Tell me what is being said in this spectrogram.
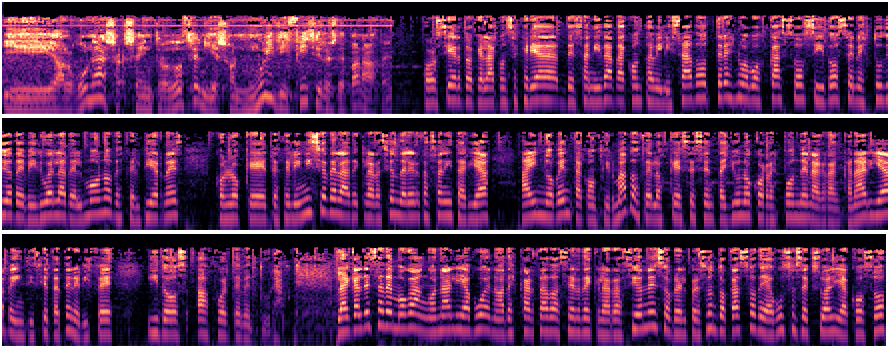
y algunas se introducen y son muy difíciles de parar. ¿eh? Por cierto, que la Consejería de Sanidad ha contabilizado tres nuevos casos y dos en estudio de viruela del mono desde el viernes, con lo que desde el inicio de la declaración de alerta sanitaria hay 90 confirmados, de los que 61 corresponden a Gran Canaria, 27 a Tenerife y dos a Fuerteventura. La alcaldesa de Mogán, Onalia Bueno, ha descartado hacer declaraciones sobre el presunto caso de abuso sexual y acoso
